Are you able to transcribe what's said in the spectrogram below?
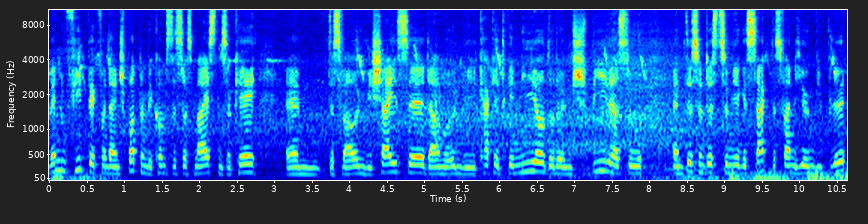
wenn du Feedback von deinen Sportlern bekommst, ist das meistens okay, ähm, das war irgendwie scheiße, da haben wir irgendwie kacke trainiert oder im Spiel hast du ähm, das und das zu mir gesagt, das fand ich irgendwie blöd.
